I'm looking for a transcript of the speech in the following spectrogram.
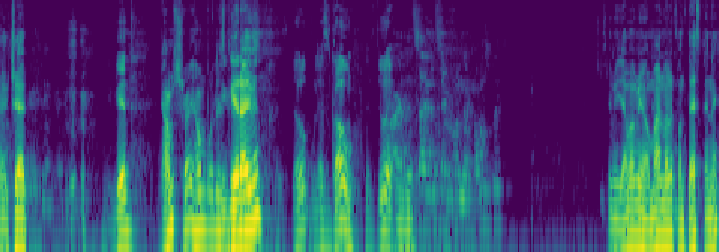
Check, check. You good? I'm straight, homeboy. This You good, Ivan? Dope. Let's go. Let's do it. let's silence everyone their phones, please. Si me llama mi mamá, no le contesten, eh?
